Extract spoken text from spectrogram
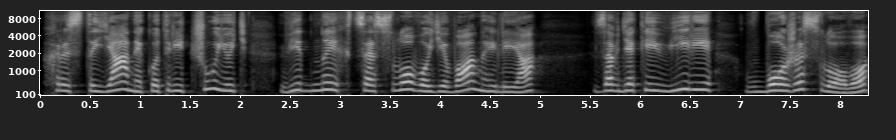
християни, котрі чують від них це Слово Євангелія, завдяки вірі в Боже Слово,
